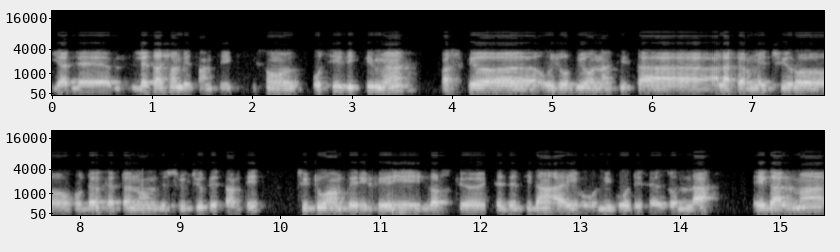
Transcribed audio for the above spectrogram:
il y a les, agents de santé qui sont aussi victimes, hein, parce que euh, aujourd'hui on assiste à, la fermeture d'un certain nombre de structures de santé, surtout en périphérie, lorsque ces incidents arrivent au niveau de ces zones-là. Également,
